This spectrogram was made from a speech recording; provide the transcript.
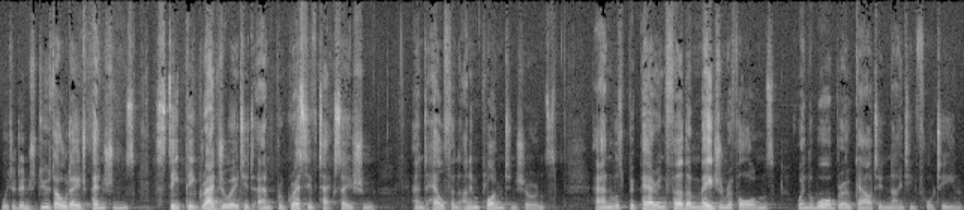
which had introduced old age pensions, steeply graduated and progressive taxation, and health and unemployment insurance, and was preparing further major reforms when the war broke out in 1914.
